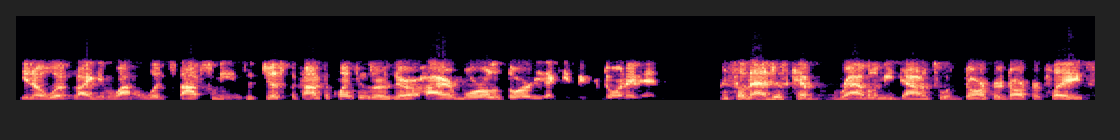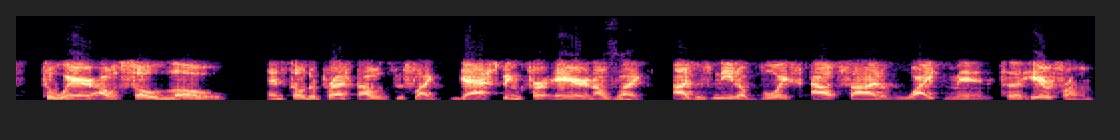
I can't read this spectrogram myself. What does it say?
You know, what, like, why, what stops me? Is it just the consequences or is there a higher moral authority that keeps me from doing it? And, and so that just kept raveling me down into a darker, darker place to where I was so low and so depressed. I was just like gasping for air. And I was mm-hmm. like, I just need a voice outside of white men to hear from.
